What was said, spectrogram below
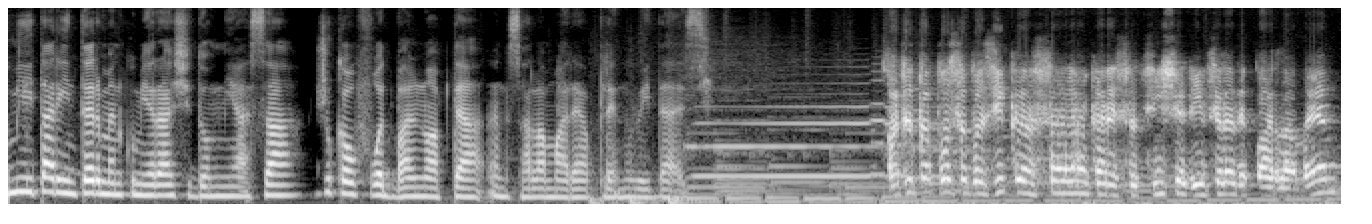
Militarii în termen, cum era și domnia sa, jucau fotbal noaptea în sala mare a plenului de azi. Atâta pot să vă zic că în sala în care să țin ședințele de parlament,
